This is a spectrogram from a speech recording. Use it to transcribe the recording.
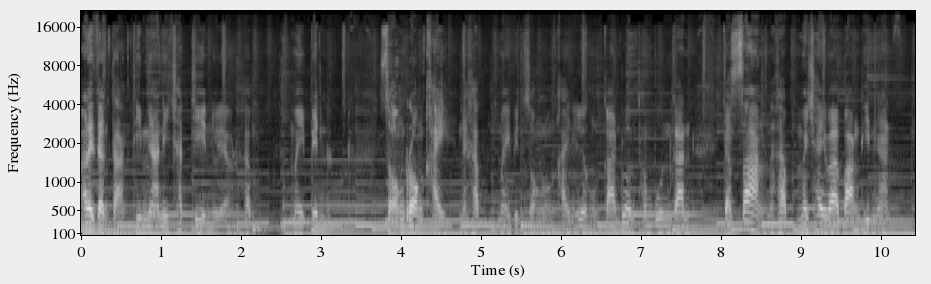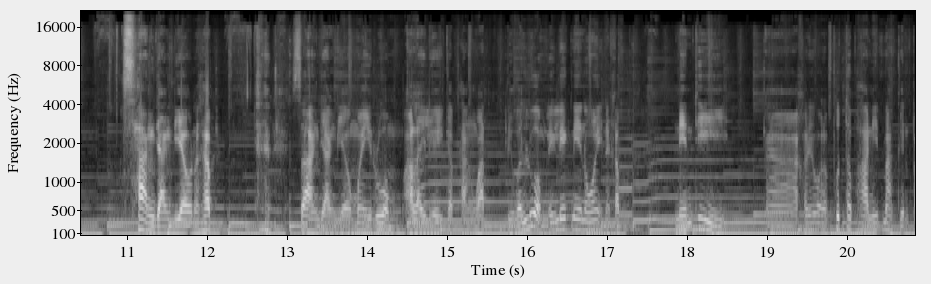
อะไรต่างๆ ทีมงานนี้ชัดเจนอยู่แล้วนะครับ ไม่เป็นสองรองใครนะครับ ไม่เป็นสองรองใครในเรื่องของการร่วมทำบุญการจัดสร้างนะครับ ไม่ใช่ว่าบางทีมงาน สร้างอย่างเดียวนะครับ สร้างอย่างเดียวไม่ร่วมอะไรเลยกับทางวัด หรือว่าร่วมเล็กๆน้อยๆนะครับ เน้นที่เขาเรียกว่าพุทธพาณิชย์มากเกินไป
